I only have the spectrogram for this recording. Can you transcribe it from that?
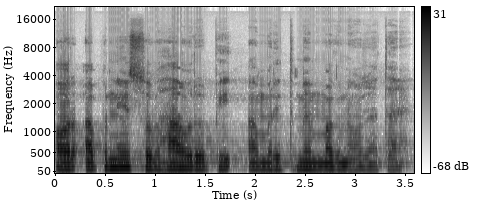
और अपने स्वभाव रूपी अमृत में मग्न हो जाता है।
